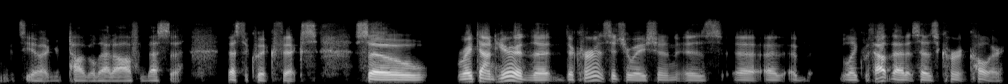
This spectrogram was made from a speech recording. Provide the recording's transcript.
You can see how I can toggle that off and that's a, that's a quick fix. So right down here, the, the current situation is uh, a, a, like without that, it says current color.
